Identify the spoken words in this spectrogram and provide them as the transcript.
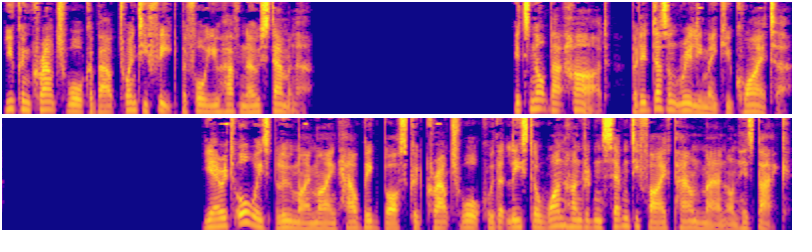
You can crouch walk about 20 feet before you have no stamina. It's not that hard, but it doesn't really make you quieter. Yeah, it always blew my mind how Big Boss could crouch walk with at least a 175 pound man on his back.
